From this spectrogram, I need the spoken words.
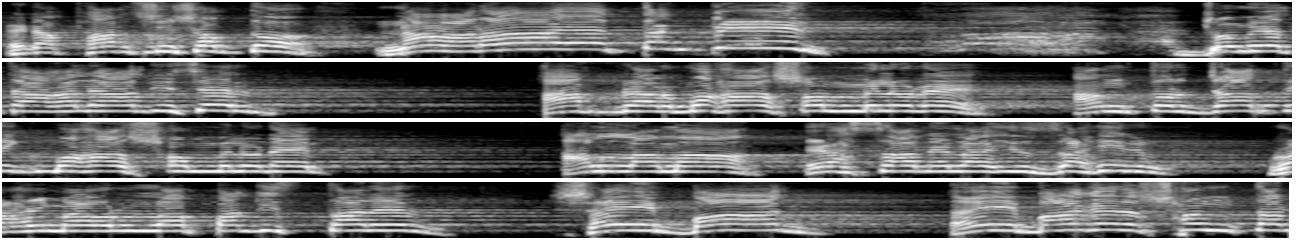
এটা ফার্সি শব্দ। নারায় তাকবীর! জমিয়তে আহলে হাদিসের আপনার মহাসম্মেলনে, আন্তর্জাতিক মহাসম্মেলনে আল্লামা এহসান এলাহি জাহির রাহিমাউল্লাহ পাকিস্তানের সেই বাঘ, এই বাঘের সন্তান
